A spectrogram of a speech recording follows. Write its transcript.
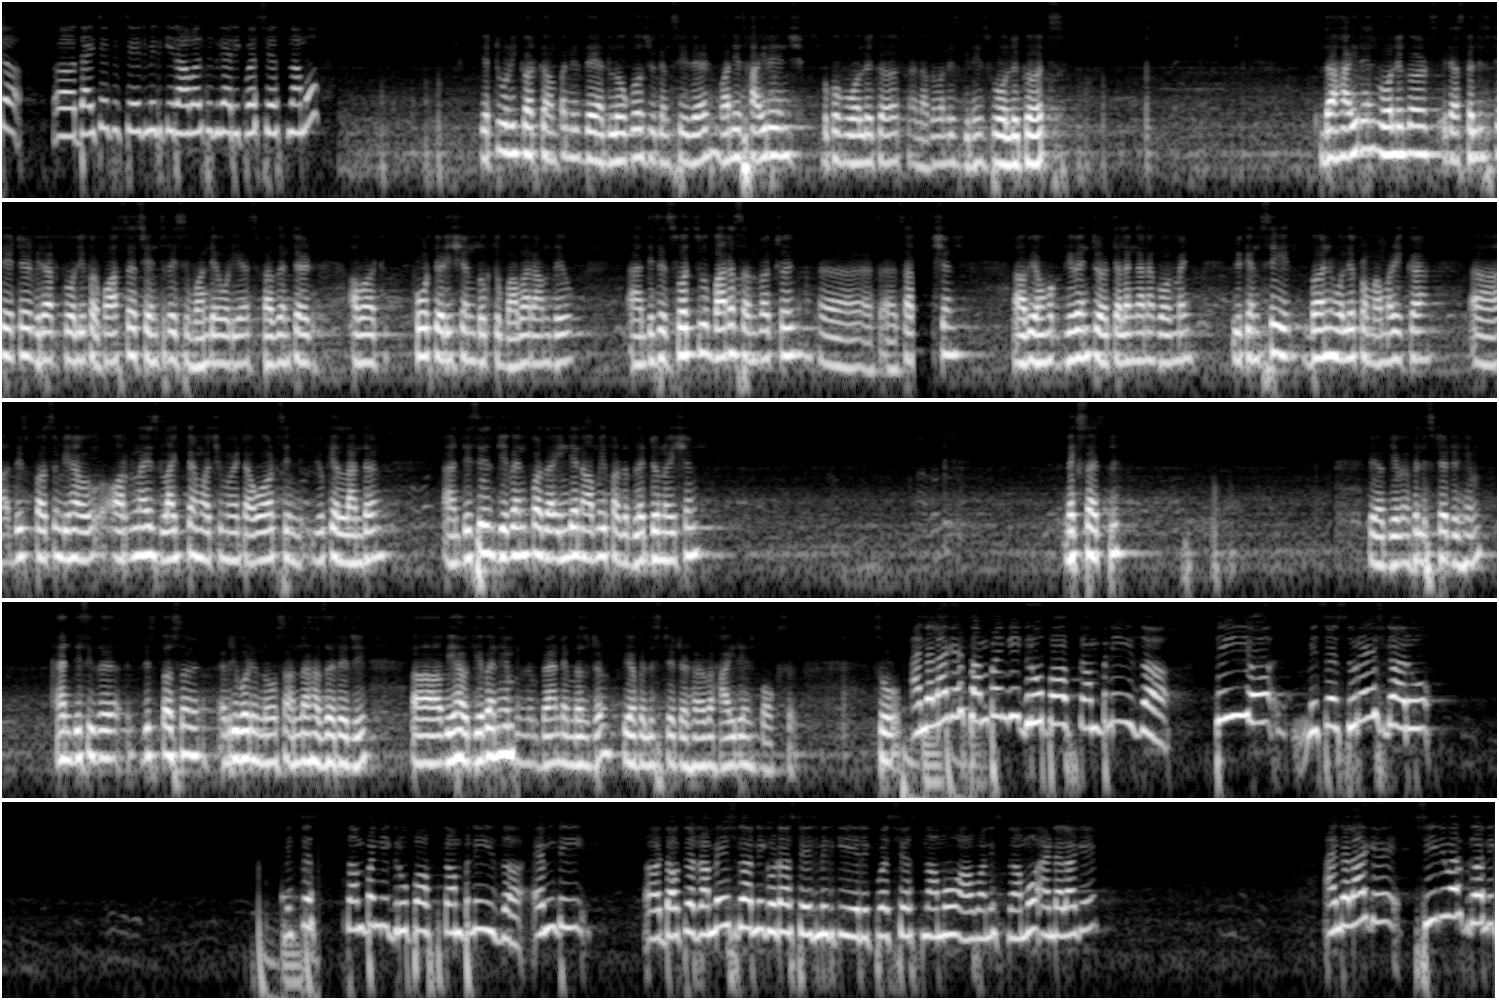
Next దయచేసి stage మీదకి రావాల్సిందిగా రిక్వెస్ట్ చేస్తున్నాము Yeah, two record companies, their logos you can see there. One is High Range Book of World Records, another one is Guinness World Records. The High Range World Records, it has felicitated Virat Kohli for fastest centuries in one day ODIs, presented our fourth edition book to Baba Ramdev. And this is Swachh Bharat Sanrakshan, uh, Sanrakshan, uh, we have given to Telangana government. You can see Burn Hole from America. Uh, this person, we have organized Lifetime Achievement Awards in UK, London. And this is given for the Indian Army for the blood donation. Next slide, please. We have given, felicitated him. And this is a, this person, everybody knows, Anna Hazareji. Uh, we have given him brand ambassador. We have illustrated her a high-range boxer. So. And alage Sampangi group of companies, uh, CEO Mr. Suresh Garu mister Sampangi group of companies uh, MD uh, doctor Ramesh గారిని కూడా stage మీదకి request చేస్తున్నాము ఆహ్వానిస్తున్నాము. And అలాగే and అలాగే శ్రీనివాస్ గారిని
